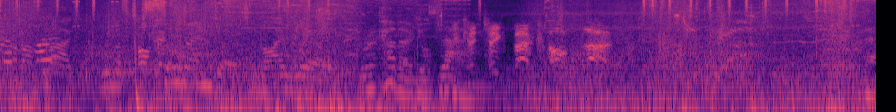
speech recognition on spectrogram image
Our flag. We must surrender to my will. Recover your flag. We Can take back our flag. The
